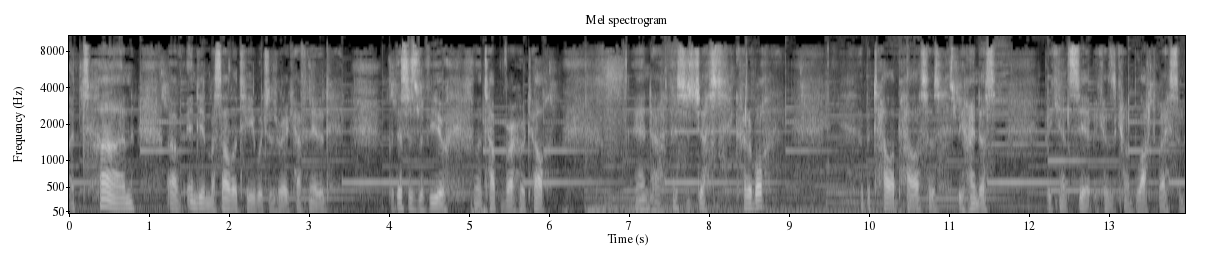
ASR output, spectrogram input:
a ton of Indian masala tea, which is very caffeinated. But this is the view from the top of our hotel. And uh, this is just incredible. The Potala Palace is behind us, but you can't see it because it's kind of blocked by some,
